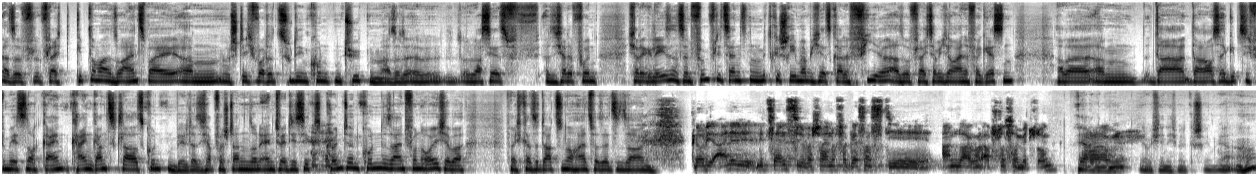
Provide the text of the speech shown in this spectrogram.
also vielleicht gib doch mal so ein, zwei ähm, Stichworte zu den Kundentypen. Also äh, du hast jetzt, also ich hatte vorhin, ich hatte gelesen, es sind fünf Lizenzen, mitgeschrieben habe ich jetzt gerade vier, also vielleicht habe ich auch eine vergessen, aber ähm, da, daraus ergibt sich für mich jetzt noch kein, kein ganz klares Kundenbild. Also ich habe verstanden, so ein N26 könnte ein Kunde sein von euch, aber vielleicht kannst du dazu noch ein, zwei Sätze sagen. Genau, die eine Lizenz, die du wahrscheinlich noch vergessen hast, ist die Anlage- und Abschlussvermittlung. Ja, genau. ähm, die habe ich hier nicht mitgeschrieben. Ja, aha.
